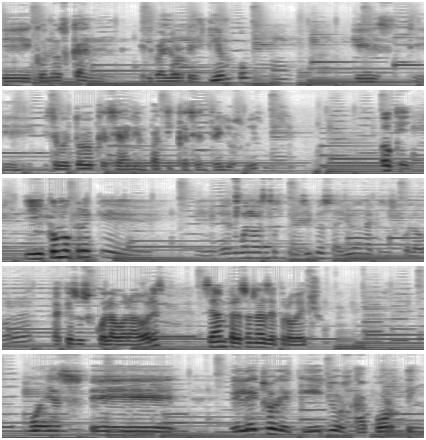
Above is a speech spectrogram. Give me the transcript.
eh, conozcan el valor del tiempo este, y sobre todo que sean empáticas entre ellos mismos. Ok, ¿y cómo cree que bueno, estos principios ayudan a que sus colaboradores, a que sus colaboradores sean personas de provecho? Pues eh, el hecho de que ellos aporten,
